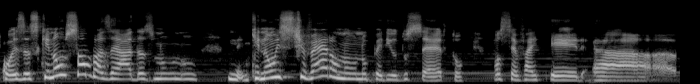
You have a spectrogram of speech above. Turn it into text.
coisas que não são baseadas no. no que não estiveram no, no, período certo. Você vai ter. Uh,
